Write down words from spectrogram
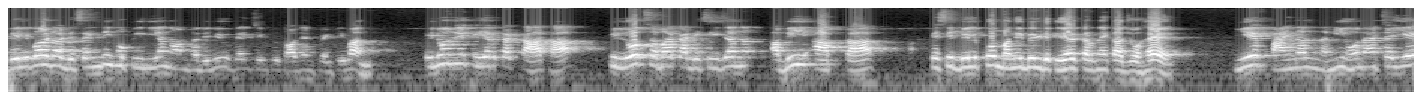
delivered a dissenting opinion on the review bench in 2021 इन्होंने क्लियर कट कहा था कि लोकसभा का डिसीज़न अभी आपका किसी बिल को मनी बिल डिक्लेयर करने का जो है, ये फाइनल नहीं होना चाहिए।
